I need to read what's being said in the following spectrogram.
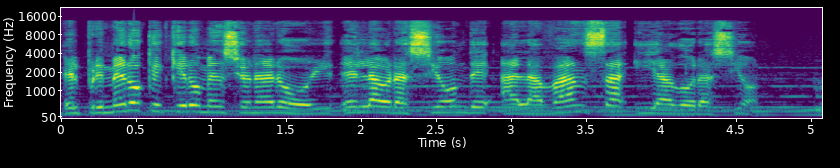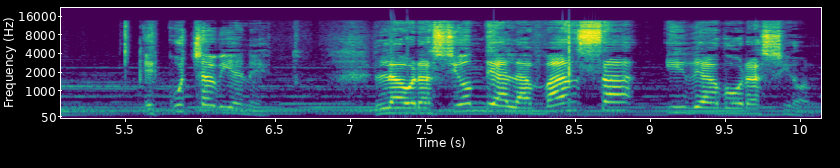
El primero que quiero mencionar hoy es la oración de alabanza y adoración. Escucha bien esto. La oración de alabanza y de adoración.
